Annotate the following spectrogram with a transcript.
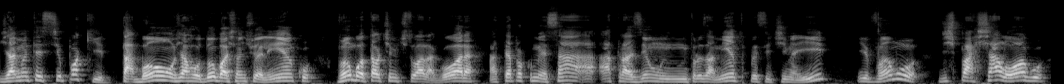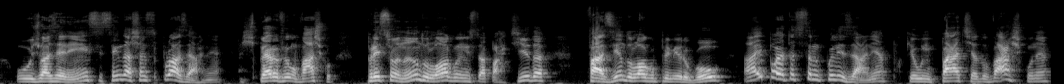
Já me antecipo aqui. Tá bom, já rodou bastante o elenco. Vamos botar o time titular agora, até para começar a, a, trazer um entrosamento para esse time aí. E vamos despachar logo o Juazeirense sem dar chance pro azar, né? Espero ver o Vasco pressionando logo no início da partida, fazendo logo o primeiro gol. Aí pode até se tranquilizar, né? Porque o empate é do Vasco, né?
